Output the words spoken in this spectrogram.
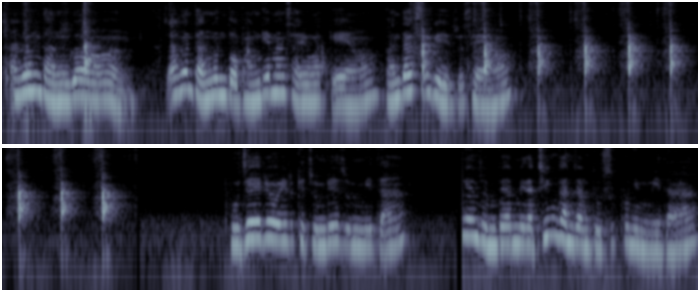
작은 당근 작은 당근도 반 개만 사용할게요. 반달 쓰게 해주세요. 부재료 이렇게 준비해 줍니다. 양념 준비합니다. 진간장 두 스푼입니다.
